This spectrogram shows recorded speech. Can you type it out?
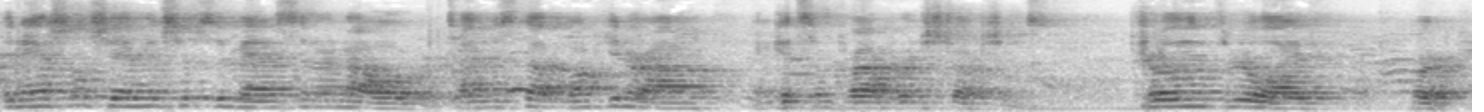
The national championships in Madison are now over. Time to stop monkeying around and get some proper instructions. Curling through life, Burke.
